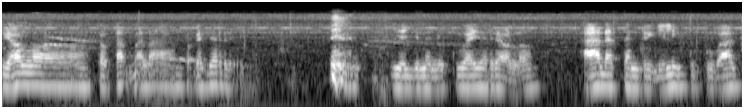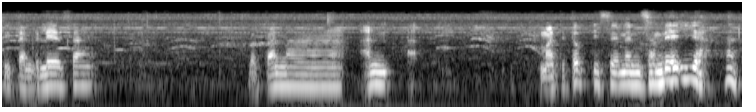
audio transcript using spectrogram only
Ya Allah, pakai jari. ya jenani kuah ya Allah. Ada tandri giling tupu batu tandri lesa. Bakana an mati topi semen sampai iya.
